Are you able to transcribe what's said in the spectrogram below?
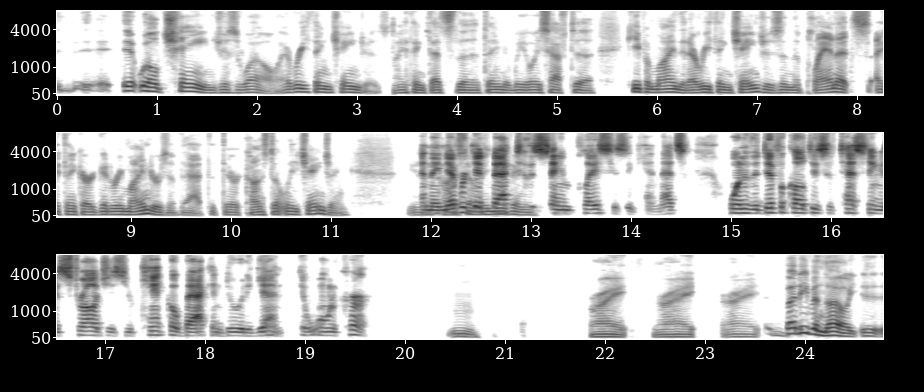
it, it will change as well. Everything changes. I think that's the thing that we always have to keep in mind that everything changes, and the planets, I think, are good reminders of that. That they're constantly changing. You know, and they never get back moving. to the same places again. That's one of the difficulties of testing astrology is you can't go back and do it again. It won't occur. Mm. Right, right, Right. But even though uh,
